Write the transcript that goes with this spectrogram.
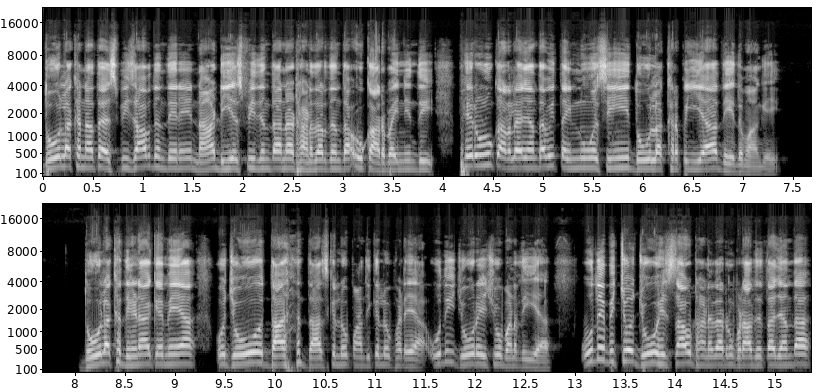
2 ਲੱਖ ਨਾ ਤਾਂ ਐਸਪੀ ਸਾਹਿਬ ਦਿੰਦੇ ਨੇ, ਨਾ ਡੀਐਸਪੀ ਦਿੰਦਾ, ਨਾ ਥਾਣੇਦਾਰ ਦਿੰਦਾ, ਉਹ ਕਾਰਵਾਈ ਨਹੀਂ ਹੁੰਦੀ ਫਿਰ ਉਹਨੂੰ ਕਰ ਲਿਆ ਜਾਂਦਾ ਵੀ ਤੈਨੂੰ ਅਸੀਂ 2 ਲੱਖ ਰੁਪਈਆ ਦੇ ਦੇਵਾਂਗੇ। 2 ਲੱਖ ਦੇਣਾ ਕਿਵੇਂ ਆ? ਉਹ ਜੋ 10 ਕਿਲੋ 5 ਕਿਲੋ ਫੜਿਆ, ਉਹਦੀ ਜੋ ਰੇਸ਼ੋ ਬਣਦੀ ਆ, ਉਹਦੇ ਵਿੱਚੋਂ ਜੋ ਹਿੱਸਾ ਉਹ ਥਾਣੇਦਾਰ ਨੂੰ ਫੜਾ ਦਿੱਤਾ ਜਾਂਦਾ,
